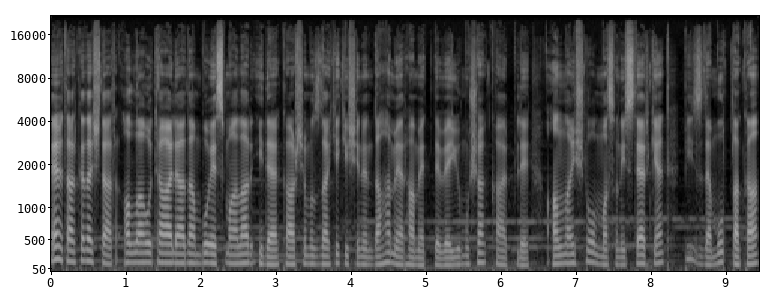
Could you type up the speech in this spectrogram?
Evet arkadaşlar Allahu Teala'dan bu esmalar ile karşımızdaki kişinin daha merhametli ve yumuşak kalpli, anlayışlı olmasını isterken biz de mutlaka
